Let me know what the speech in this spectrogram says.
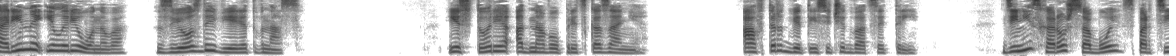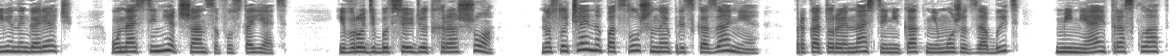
Карина Илларионова. Звезды верят в нас. История одного предсказания. Автор 2023. Денис хорош собой, спортивен и горяч. У Насти нет шансов устоять. И вроде бы все идет хорошо, но случайно подслушанное предсказание, про которое Настя никак не может забыть, меняет расклад.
